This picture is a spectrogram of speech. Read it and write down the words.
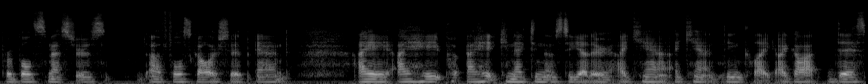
for both semesters, uh, full scholarship, and I I hate I hate connecting those together. I can't I can't think like I got this,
